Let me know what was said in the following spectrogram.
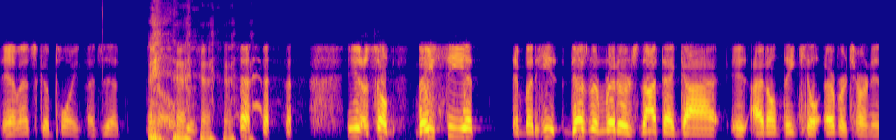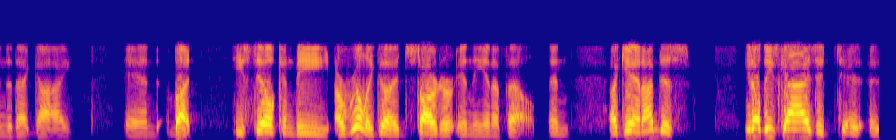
damn, that's a good point. That's it. You know, you know, so they see it, but he Desmond Ridder's not that guy. I don't think he'll ever turn into that guy. And but he still can be a really good starter in the NFL. And again, I'm just, you know, these guys. It, uh,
